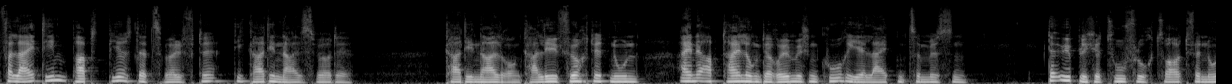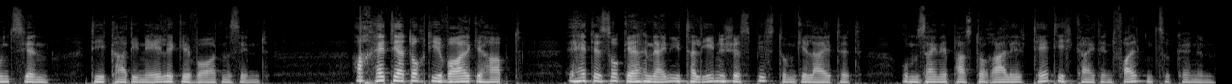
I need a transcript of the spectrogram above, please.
verleiht ihm Papst Pius XII. die Kardinalswürde. Kardinal Roncalli fürchtet nun, eine Abteilung der römischen Kurie leiten zu müssen. Der übliche Zufluchtsort für Nunzien die Kardinäle geworden sind. Ach, hätte er doch die Wahl gehabt, er hätte so gerne ein italienisches Bistum geleitet, um seine pastorale Tätigkeit entfalten zu können.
